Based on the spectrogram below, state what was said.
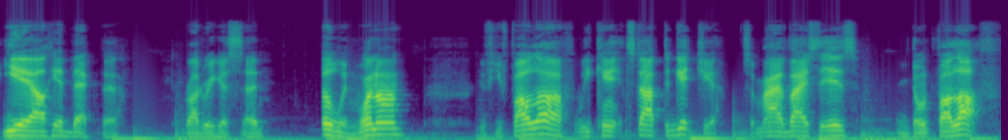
Yeah, I'll head back there, Rodriguez said. Oh, and one arm, if you fall off, we can't stop to get you. So my advice is, don't fall off.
